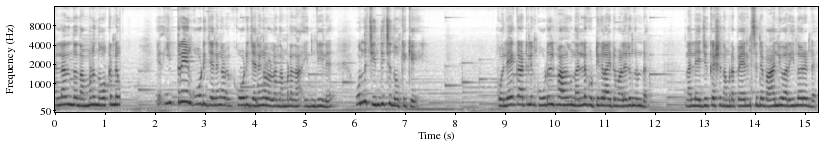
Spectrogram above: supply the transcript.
അല്ലാതെ എന്താ നമ്മൾ നോക്കേണ്ട ഇത്രയും കോടി ജനങ്ങൾ കോടി ജനങ്ങളുള്ള നമ്മുടെ ഇന്ത്യയിൽ ഒന്ന് ചിന്തിച്ച് നോക്കിക്കേ. കൊലയെക്കാട്ടിലും കൂടുതൽ ഭാഗം നല്ല കുട്ടികളായിട്ട് വളരുന്നുണ്ട്. നല്ല എഡ്യൂക്കേഷൻ നമ്മുടെ പേരൻസിന്റെ വാല്യൂ അറിയുന്നവരുണ്ട്.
